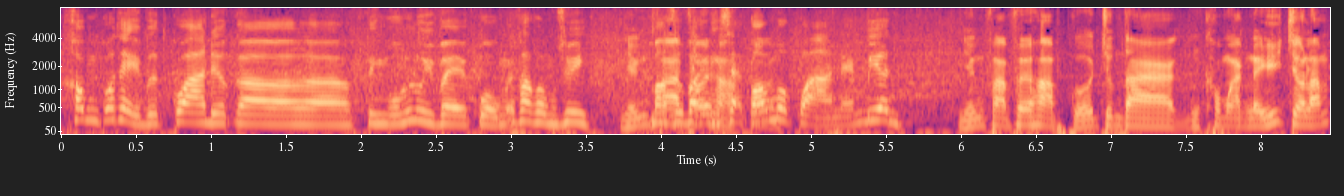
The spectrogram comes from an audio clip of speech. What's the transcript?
không có thể vượt qua được ờ, tình huống lùi về của Nguyễn Phong Hồng Duy. Những mặc dù vậy thì sẽ có một quả ném biên. Những pha phối hợp của chúng ta không ăn ý cho lắm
